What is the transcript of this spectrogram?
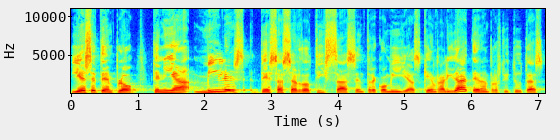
Y ese templo tenía miles de sacerdotisas, entre comillas, que en realidad eran prostitutas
